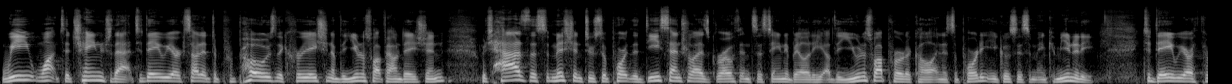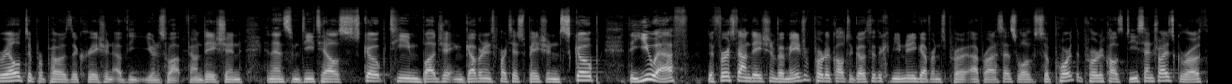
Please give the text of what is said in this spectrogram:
We want to change that. Today, we are excited to propose the creation of the Uniswap Foundation, which has the submission to support the decentralized growth and sustainability of the Uniswap protocol and its supporting ecosystem and community. Today, we are thrilled to propose the creation of the Uniswap Foundation, and then some details scope, team, budget, and governance participation. Scope, the UF, the first foundation of a major protocol to go through the community governance pro- uh, process, will support the protocol's decentralized growth,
